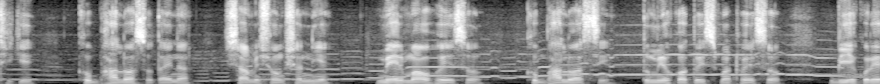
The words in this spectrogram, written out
ঠিকই, খুব ভালো আছো, তাই না? স্বামী সংসার নিয়ে। মেয়ের মাও হয়েছো। খুব ভালো আছি। তুমিও কত স্মার্ট হয়েছো। বিয়ে করে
